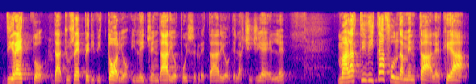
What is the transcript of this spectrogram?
diretto da Giuseppe Di Vittorio, il leggendario poi segretario della CGL, ma l'attività fondamentale che ha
